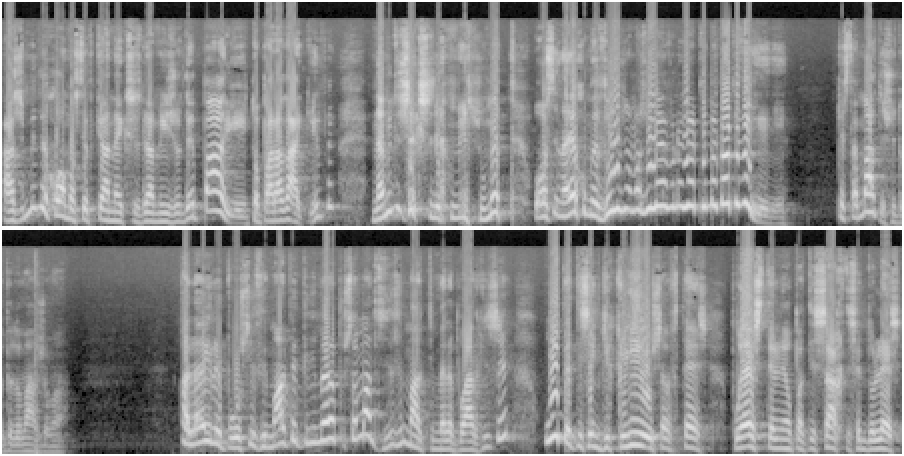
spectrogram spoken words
ας μην δεχόμαστε πια να εξισλαμίζονται. Πάλι το παραδάκι, να μην τους εξισλαμίσουμε, ώστε να έχουμε δούλους να μας δουλεύουν, γιατί μετά τι δεν γίνει. Και σταμάτησε το παιδομάζωμα. Αλλά η Ρεπούση θυμάται την ημέρα που σταμάτησε. Δεν θυμάται την ημέρα που άρχισε, ούτε τις εγκυκλίους αυτές που έστελνε ο Πατησάχ τι εντολές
